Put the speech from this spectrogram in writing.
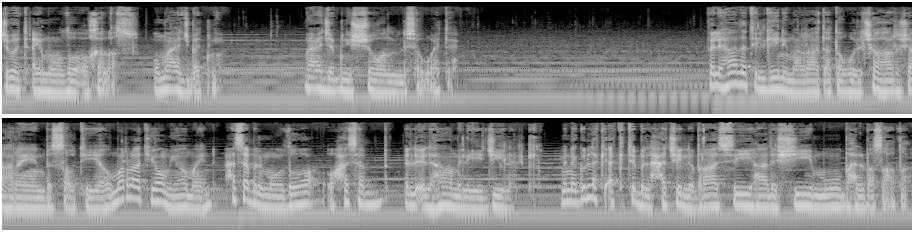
جبت أي موضوع وخلص وما عجبتني. ما عجبني الشغل اللي سويته. فلهذا تلقيني مرات أطول شهر شهرين بالصوتية ومرات يوم يومين حسب الموضوع وحسب الإلهام اللي يجي لك. من أقول لك أكتب الحكي اللي براسي هذا الشيء مو بهالبساطة.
